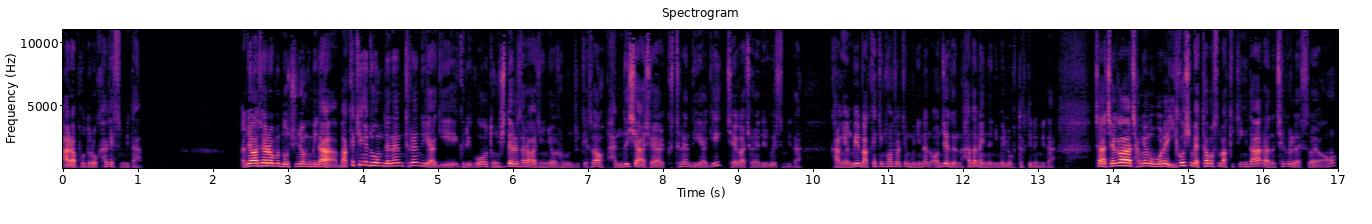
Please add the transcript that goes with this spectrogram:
알아보도록 하겠습니다. 안녕하세요 여러분 노준영입니다. 마케팅에 도움되는 트렌드 이야기 그리고 동시대를 살아가신 여러분들께서 반드시 아셔야 할 그 트렌드 이야기 제가 전해드리고 있습니다. 강연 및 마케팅 컨설팅 문의는 언제든 하단에 있는 이메일로 부탁드립니다. 자, 제가 작년 5월에 이것이 메타버스 마케팅이다 라는 책을 냈어요.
